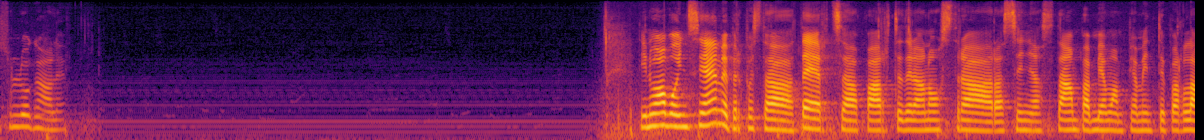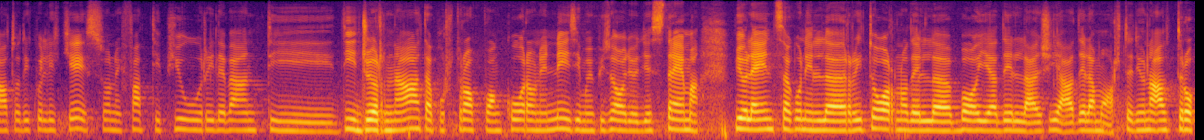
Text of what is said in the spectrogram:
sul locale. Di nuovo insieme per questa terza parte della nostra rassegna stampa abbiamo ampiamente parlato di quelli che sono i fatti più rilevanti di giornata, purtroppo ancora un ennesimo episodio di estrema violenza con il ritorno del boia della GIA, della morte di un altro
